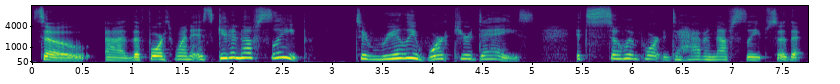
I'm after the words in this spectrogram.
So, uh, the fourth one is get enough sleep to really work your days. It's so important to have enough sleep so that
